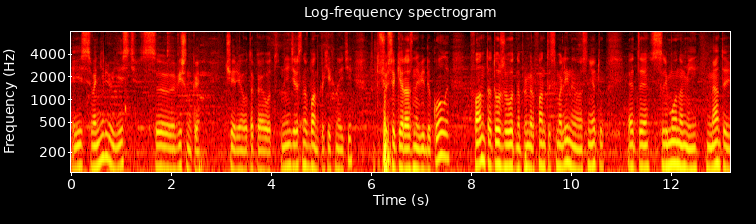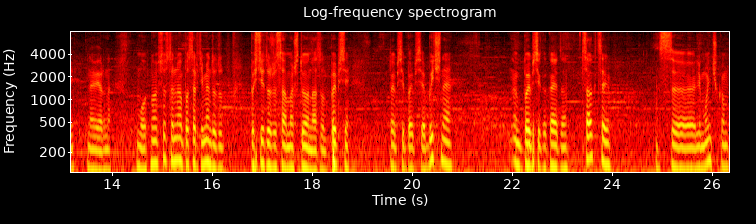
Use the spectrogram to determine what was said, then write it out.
есть с ванилью, есть с вишенкой. Черри вот такая вот. Мне интересно в банках их найти. Тут еще всякие разные виды колы. Фанта тоже, вот, например, фанты с малиной у нас нету. Это с лимоном и мятой, наверное. Вот. Ну а все остальное по ассортименту тут почти то же самое, что и у нас. Вот Пепси, Пепси, Пепси обычная. Пепси какая-то с акцией, с э, лимончиком.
